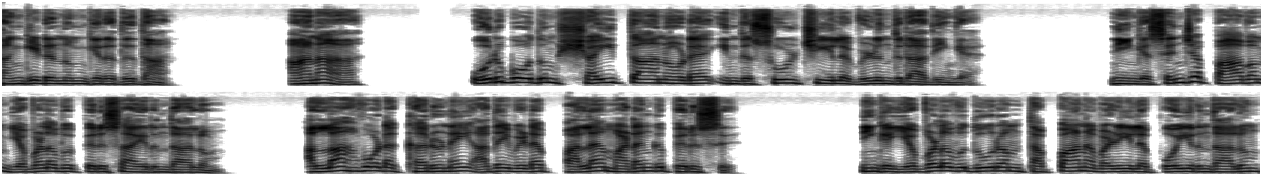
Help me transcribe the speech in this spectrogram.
தங்கிடணுங்கிறது தான் ஆனா ஒருபோதும் ஷைத்தானோட இந்த சூழ்ச்சியில விழுந்துடாதீங்க. நீங்க செஞ்ச பாவம் எவ்வளவு பெருசா இருந்தாலும் அல்லாஹ்வோட கருணை அதைவிட பல மடங்கு பெருசு. நீங்க எவ்வளவு தூரம் தப்பான வழியில போயிருந்தாலும்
